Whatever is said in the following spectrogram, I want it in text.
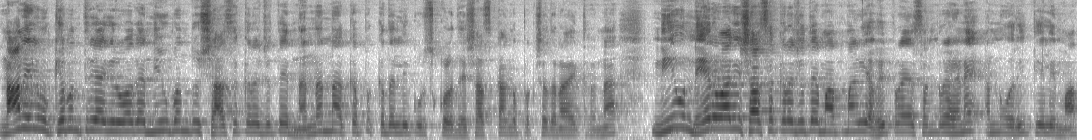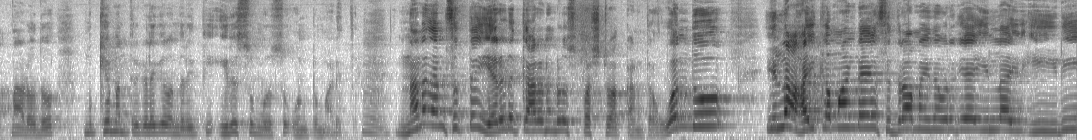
ನಾನಿಲ್ಲಿ ಮುಖ್ಯಮಂತ್ರಿ ಆಗಿರುವಾಗ ನೀವು ಬಂದು ಶಾಸಕರ ಜೊತೆ ನನ್ನನ್ನು ಅಕ್ಕಪಕ್ಕದಲ್ಲಿ ಕೂರಿಸ್ಕೊಳ್ಳದೆ ಶಾಸಕಾಂಗ ಪಕ್ಷದ ನಾಯಕರನ್ನ. ನೀವು ನೇರವಾಗಿ ಶಾಸಕರ ಜೊತೆ ಮಾತನಾಡಿ ಅಭಿಪ್ರಾಯ ಸಂಗ್ರಹಣೆ ಅನ್ನುವ ರೀತಿಯಲ್ಲಿ ಮಾತನಾಡೋದು ಮುಖ್ಯಮಂತ್ರಿಗಳಿಗೆ ಒಂದು ರೀತಿ ಇರುಸು ಮುರುಸು ಉಂಟು ಮಾಡಿತ್ತು. ನನಗನ್ಸುತ್ತೆ ಎರಡು ಕಾರಣಗಳು ಸ್ಪಷ್ಟವಾಗಿ ಕಾಣ್ತವೆ. ಒಂದು ಇಲ್ಲ ಹೈಕಮಾಂಡೇ ಸಿದ್ದರಾಮಯ್ಯನವರಿಗೆ ಇಲ್ಲ ಈ ಇಡೀ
